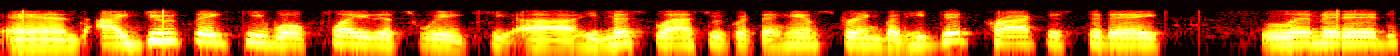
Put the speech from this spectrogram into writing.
And I do think he will play this week. He, uh, he missed last week with the hamstring, but he did practice today, limited,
